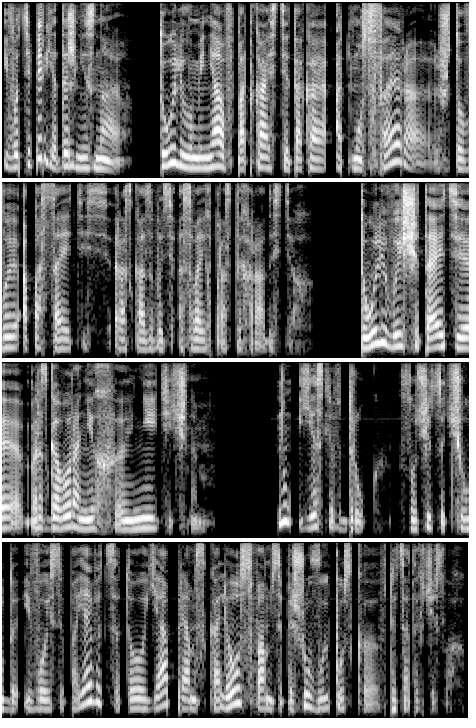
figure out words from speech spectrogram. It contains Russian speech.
И вот теперь я даже не знаю, то ли у меня в подкасте такая атмосфера, что вы опасаетесь рассказывать о своих простых радостях, то ли вы считаете разговор о них э, неэтичным. Ну, если вдруг случится чудо и войсы появятся, то я прям с колес вам запишу выпуск э, в 30-х числах.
